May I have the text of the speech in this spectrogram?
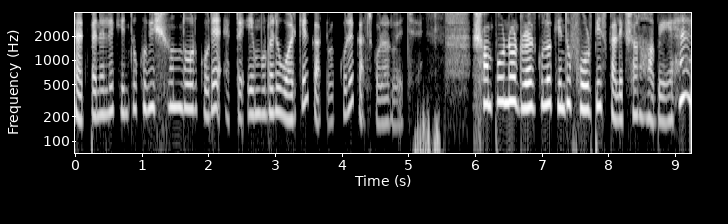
সাইড প্যানেলে কিন্তু খুবই সুন্দর করে একটা এমব্রয়ডারি ওয়ার্কের কাটওয়ার্ক করে কাজ করা রয়েছে। সম্পূর্ণ ড্রেসগুলো কিন্তু ফোর পিস কালেকশন হবে। হ্যাঁ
